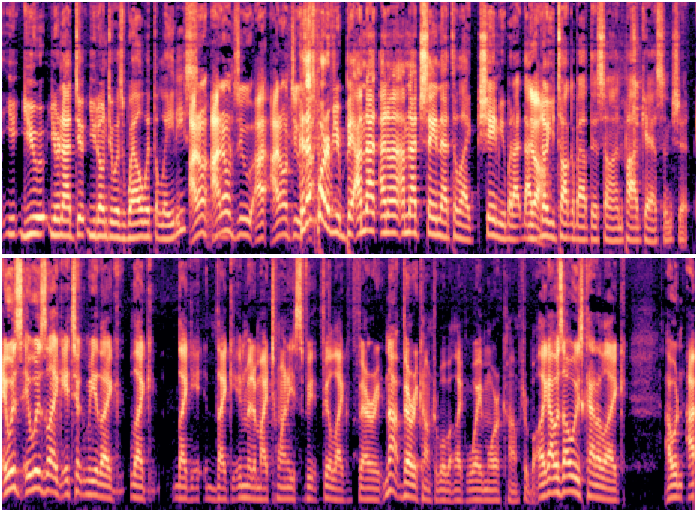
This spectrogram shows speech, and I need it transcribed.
you you you're not do you don't do as well with the ladies? I don't I don't do I, I don't do because that's part of your bit. I'm not. I'm not I'm not saying that to like shame you, but I, I No. know you talk about this on podcasts and shit. It was it was like it took me like like like like in mid of my twenties to fe- feel like very not very comfortable, but like way more comfortable. Like I was always kind of like I would I,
